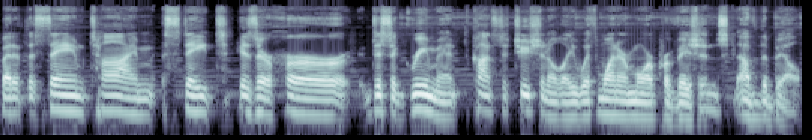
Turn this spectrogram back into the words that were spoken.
but at the same time state his or her disagreement constitutionally with one or more provisions of the bill.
